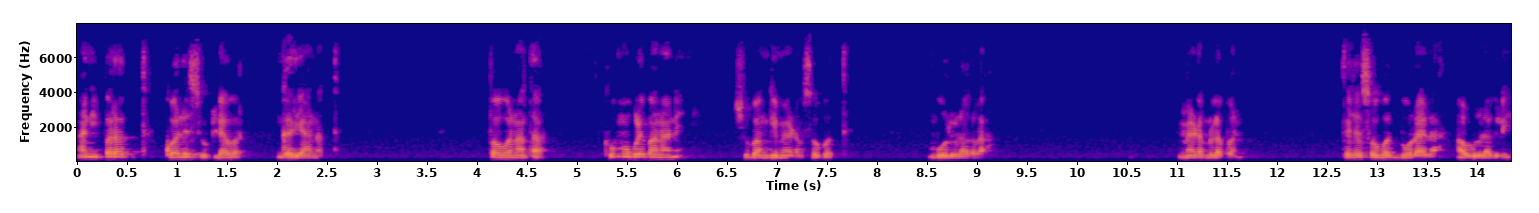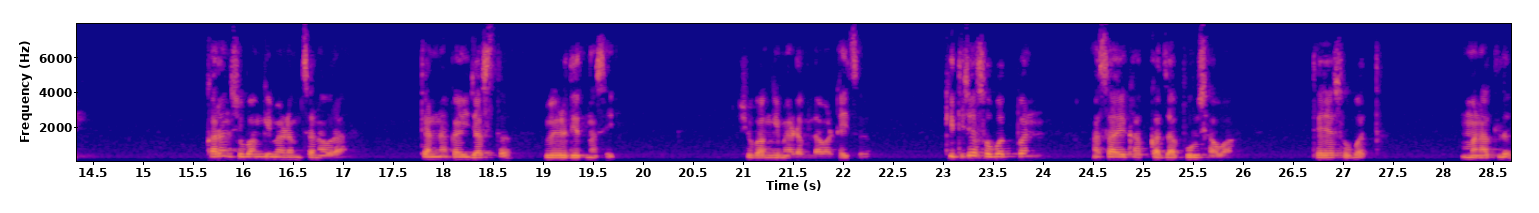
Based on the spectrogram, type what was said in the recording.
आणि परत कॉलेज सुटल्यावर घरी आणत. पवन आता खूप मोकळेपणाने शुभांगी मॅडम सोबत बोलू लागला. मॅडमला पण त्याच्यासोबत बोलायला आवडू लागली. कारण शुभांगी मॅडमचा नवरा त्यांना काही जास्त वेळ देत नसे. शुभांगी मॅडमला वाटायचं की तिच्यासोबत पण असा एक हक्काचा पुरुष हवा. त्याच्यासोबत मनातलं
